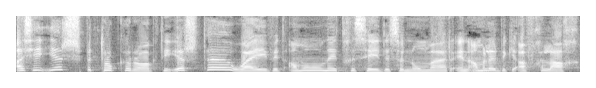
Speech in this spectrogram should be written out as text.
as jy eers betrokke raak, die eerste wave het almal net gesê dis 'n nommer en almal het bietjie afgelag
